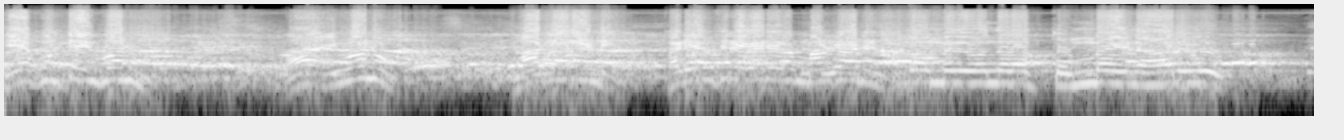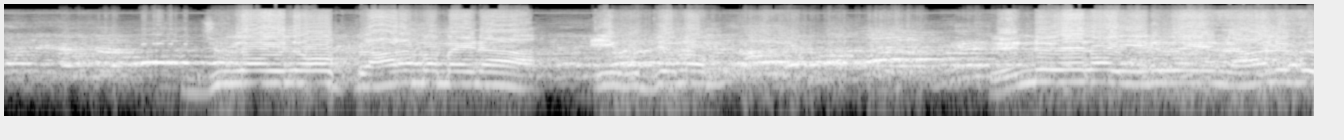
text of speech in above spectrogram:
లేకుంటే ఇవ్వను. ఆ, ఇవ్వను. మాట్లాడండి. కడియం గారి మాట్లాడండి. పంతొమ్మిది వందల తొంభై నాలుగు జూలైలో ప్రారంభమైన ఈ ఉద్యమం రెండు వేల ఇరవై నాలుగు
